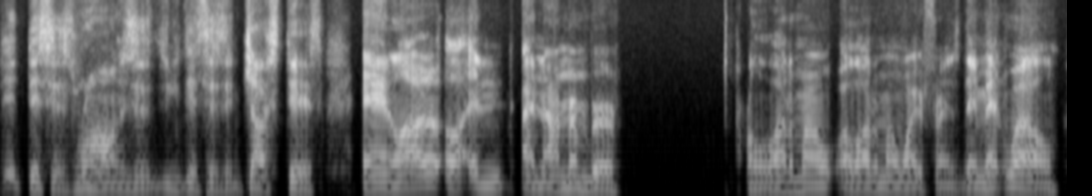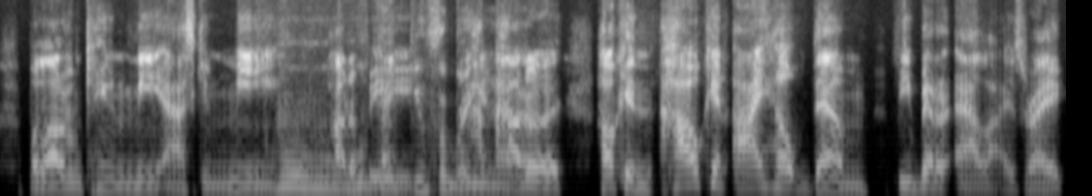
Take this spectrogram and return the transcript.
th- this is wrong. This is this is injustice, and a lot of uh, and and I remember a lot of my a lot of my white friends. They meant well, but a lot of them came to me asking me how to be- Thank you for bringing that how to how can how can I help them be better allies, right?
